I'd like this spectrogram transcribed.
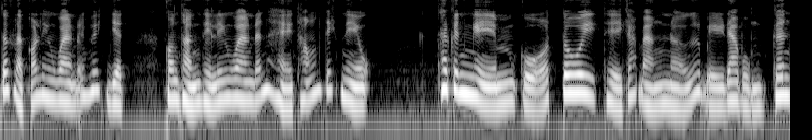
tức là có liên quan đến huyết dịch, còn thận thì liên quan đến hệ thống tiết niệu. Theo kinh nghiệm của tôi thì các bạn nữ bị đau bụng kinh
